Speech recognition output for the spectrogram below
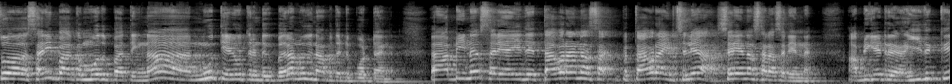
ஸோ சரி பார்க்கும்போது பார்த்தீங்கன்னா நூற்றி எழுபத்தி ரெண்டுக்கு பதிலாக நூற்றி நாற்பத்தெட்டு போட்டாங்க. அப்படின்னா சரி இது தவறான ச இப்போ தவறாயிடுச்சு இல்லையா? சரியான சராசரி என்ன? அப்படி கேட்டிருக்காங்க. இதுக்கு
